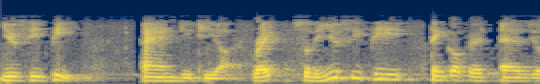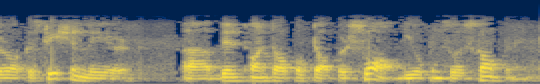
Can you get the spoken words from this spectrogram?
UCP and DTR, right? So the UCP, think of it as your orchestration layer uh, built on top of Docker Swarm, the open source component.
